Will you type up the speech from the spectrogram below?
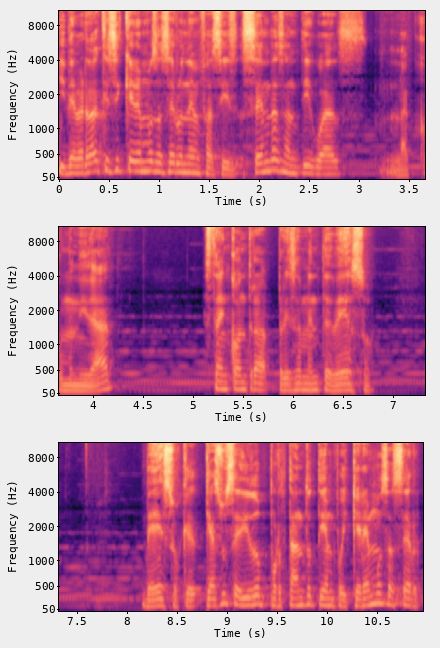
y de verdad que sí queremos hacer un énfasis. Sendas antiguas, la comunidad está en contra precisamente de eso. De eso, que, ha sucedido por tanto tiempo y queremos hacer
